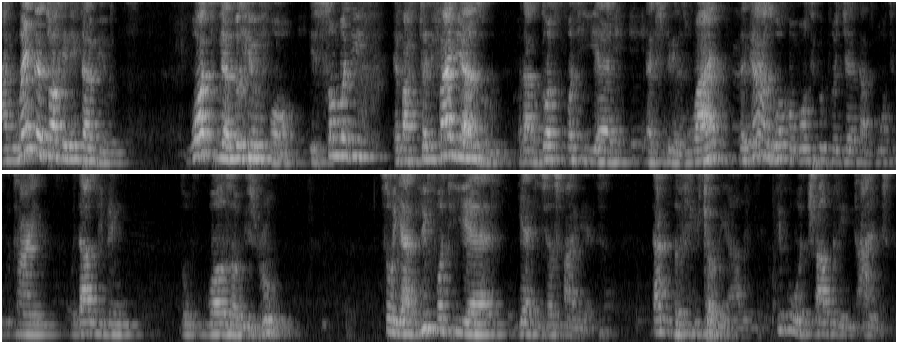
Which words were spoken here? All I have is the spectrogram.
And when they talk in interview, what we are looking for is somebody about 25 years old but has got 40 years experience. Why? The guy has worked on multiple projects at multiple times without leaving the walls of his room. So he has lived 40 years, yet it's just five years. That is the future reality. People will travel in times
